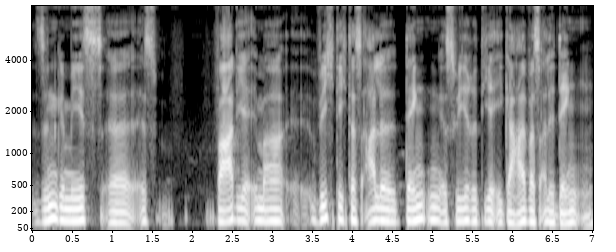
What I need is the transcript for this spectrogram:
sinngemäß, äh, es war dir immer wichtig, dass alle denken, es wäre dir egal, was alle denken.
